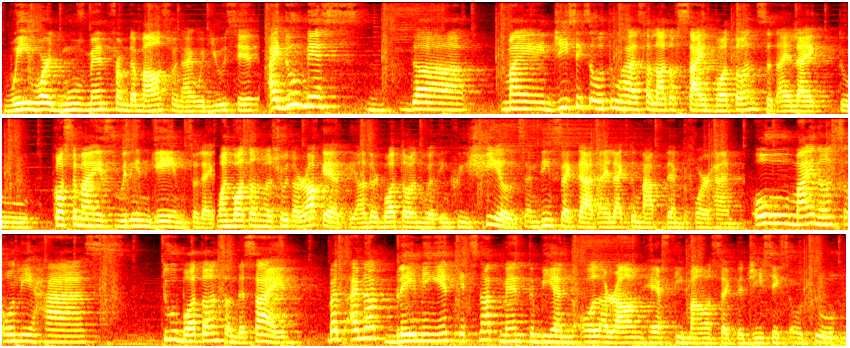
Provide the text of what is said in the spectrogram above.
wayward movement from the mouse when I would use it. I do miss the my G602 has a lot of side buttons that I like to customize within game. So like one button will shoot a rocket, the other button will increase shields and things like that. I like to map them beforehand. O minus only has two buttons on the side, but I'm not blaming it. It's not meant to be an all-around hefty mouse like the G602.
